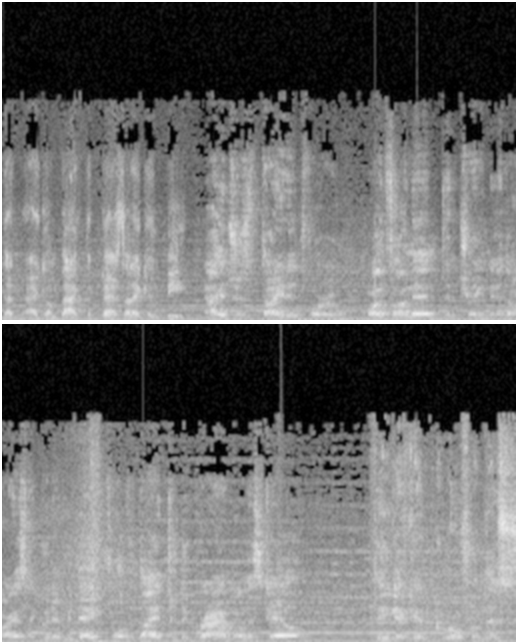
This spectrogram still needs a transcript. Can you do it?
that I come back the best that I can be? I just dieted for months on end to train the hardest I could every day, follow the diet to the gram on the scale think I can grow from this.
